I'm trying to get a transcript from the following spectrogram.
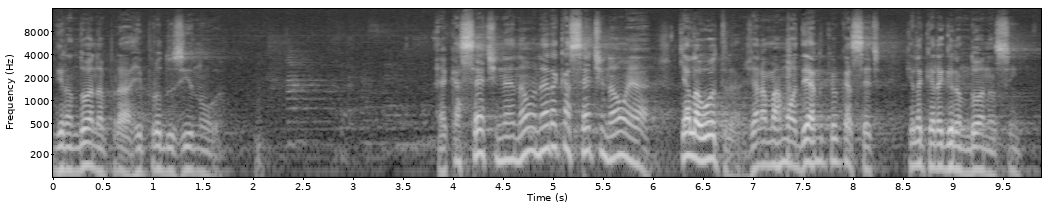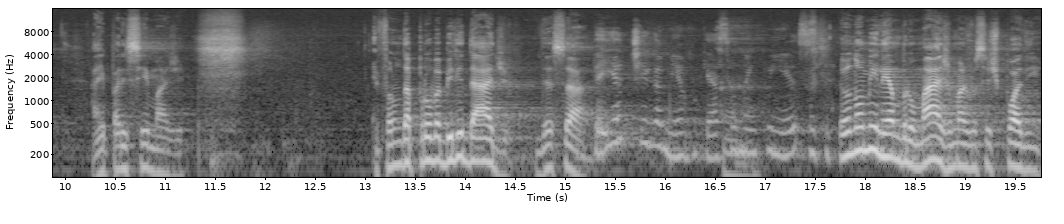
grandona para reproduzir no é cassete, né? Não, não era cassete não, é aquela outra, já era mais moderna que o cassete, aquela que era grandona assim. Aí parecia a imagem. E falando da probabilidade dessa. Bem antiga mesmo, que essa eu nem conheço. Eu não me lembro mais, mas vocês podem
